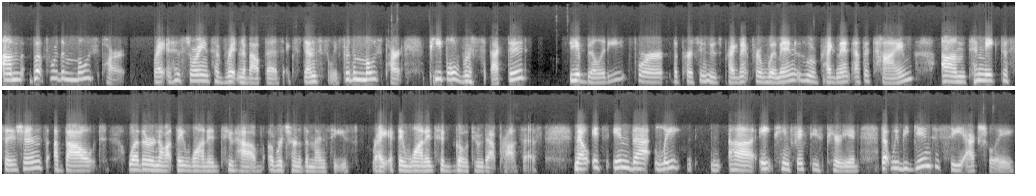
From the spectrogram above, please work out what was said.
Um, but for the most part, right, and historians have written about this extensively. For the most part, people respected the ability for the person who's pregnant, for women who are pregnant at the time, um, to make decisions about whether or not they wanted to have a return of the menses, right? If they wanted to go through that process. Now, it's in that late uh, 1850s period that we begin to see actually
